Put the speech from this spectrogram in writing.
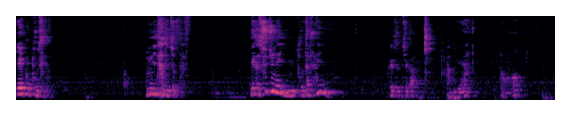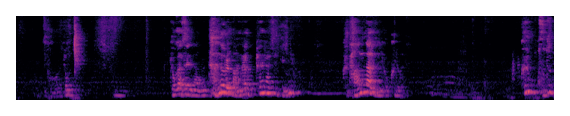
얘거 보세요. 눈이 다 늦었다. 얘가 수준에 이미 도달한 거야. 그래서 제가 아무래야 너좀 교과서에 나오는 단어를 만화로 표현할 수 있겠니? 그 다음 날 이거 그려. 그리고 고도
